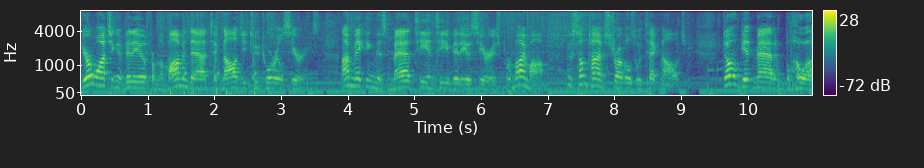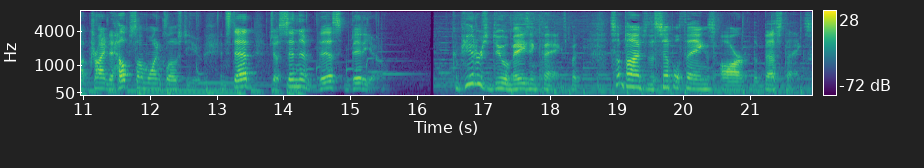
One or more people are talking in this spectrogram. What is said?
You're watching a video from the Mom and Dad Technology Tutorial Series. I'm making this Mad TNT video series for my mom, who sometimes struggles with technology. Don't get mad and blow up trying to help someone close to you. Instead, just send them this video. Computers do amazing things, but sometimes the simple things are the best things.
